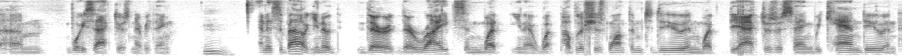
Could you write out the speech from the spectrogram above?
um, voice actors and everything, Mm. And it's about you know their their rights and what you know what publishers want them to do and what the actors are saying we can do and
